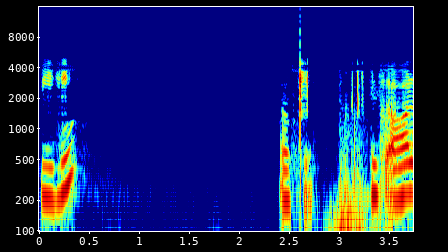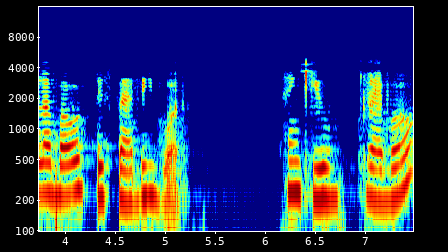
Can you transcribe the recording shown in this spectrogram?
feeling Okay. It is all about describing words. Thank you. A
